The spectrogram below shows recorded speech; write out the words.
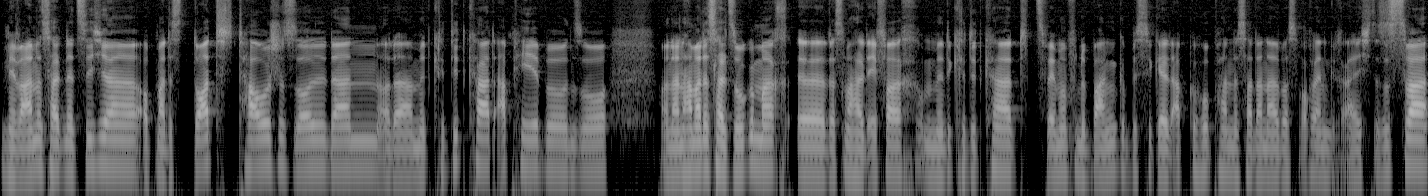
wir waren uns halt nicht sicher, ob man das dort tauschen soll dann oder mit Kreditkarte abhebe und so. Und dann haben wir das halt so gemacht, äh, dass wir halt einfach mit der Kreditkarte zweimal von der Bank ein bisschen Geld abgehoben haben. Das hat dann übers Wochenende gereicht. Das ist zwar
